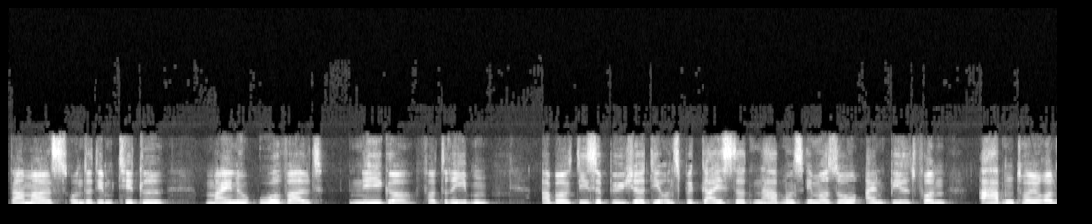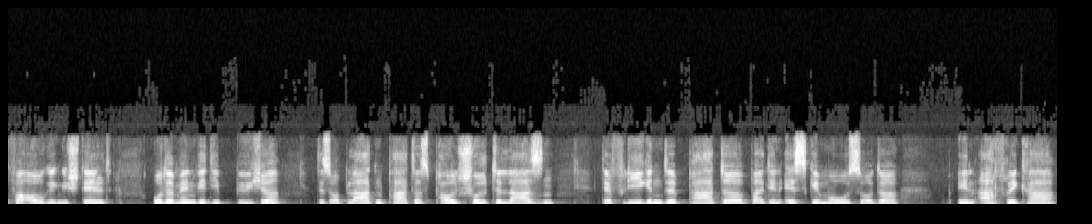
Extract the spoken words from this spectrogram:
damals unter dem Titel Meine Urwald Neger vertrieben. Aber diese Bücher, die uns begeisterten, haben uns immer so ein Bild von Abenteurern vor Augen gestellt. Oder wenn wir die Bücher des Obladenpaters Paul Schulte lasen, der fliegende Pater bei den Eskimos oder in Afrika,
